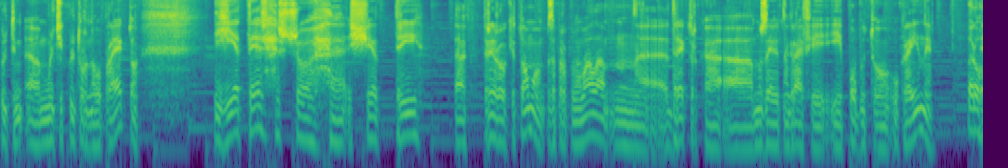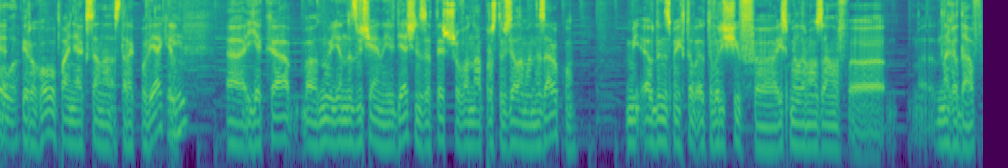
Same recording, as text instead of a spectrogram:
культи, е, мультикультурного проєкту, є те, що е, ще три. Так, три роки тому запропонувала е, директорка е, музею етнографії і побуту України Пирогова. Е, Пірогова, пані Оксана Старак-Повякіль, Мгм. е, яка е, ну я надзвичайно їй вдячний за те, що вона просто взяла мене за руку. Один з моїх товаришів Ісмаїл Рамазанов нагадав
